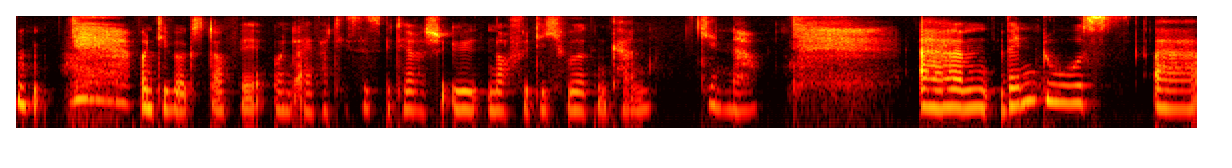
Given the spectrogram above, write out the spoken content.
und die Wirkstoffe und einfach dieses ätherische Öl noch für dich wirken kann. Genau. Ähm, wenn du es äh,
